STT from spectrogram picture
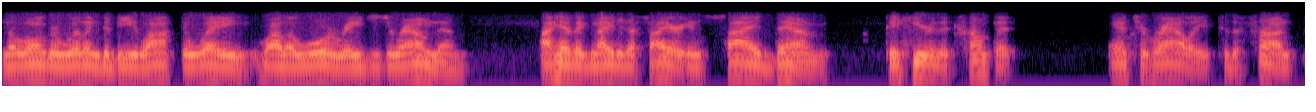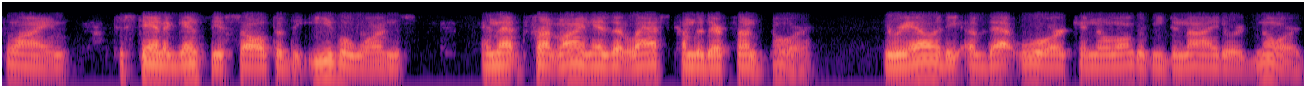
no longer willing to be locked away while a war rages around them. I have ignited a fire inside them to hear the trumpet and to rally to the front line to stand against the assault of the evil ones and that front line has at last come to their front door. The reality of that war can no longer be denied or ignored.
